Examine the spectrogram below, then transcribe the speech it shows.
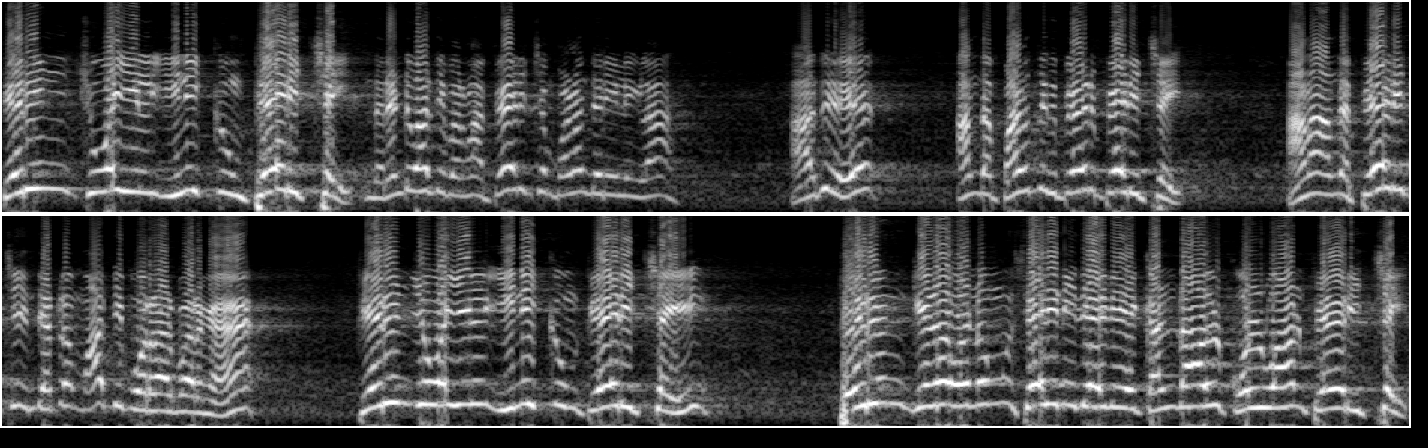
பெருஞ்சுவையில் இனிக்கும் பேரிச்சை. இந்த ரெண்டு வார்த்தை பாருங்களா பேரிச்சம் பழம் தெரியும் இல்லைங்களா? அது அந்த பழத்துக்கு பேர் பேரிச்சை. ஆனா அந்த பேரிச்சை இந்த இடத்துல மாத்தி போடுறாரு பாருங்க. பெருஞ்சுவையில் இனிக்கும் பேரிச்சை பெருங்கிழவனும் சேலினி தேவியை கண்டால் கொள்வான் பேரிச்சை.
